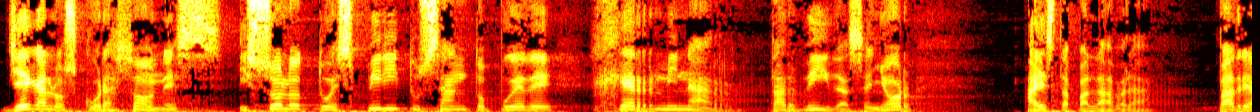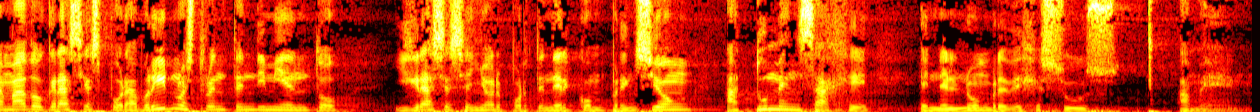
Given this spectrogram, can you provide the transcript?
llega a los corazones y solo tu Espíritu Santo puede germinar dar vida, Señor, a esta palabra. Padre amado, gracias por abrir nuestro entendimiento y gracias Señor por tener comprensión a tu mensaje en el nombre de Jesús. Amén.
